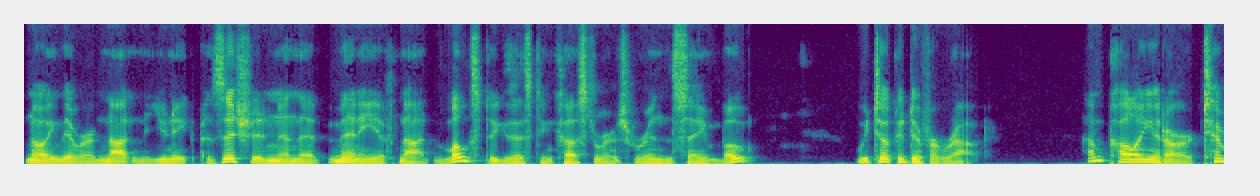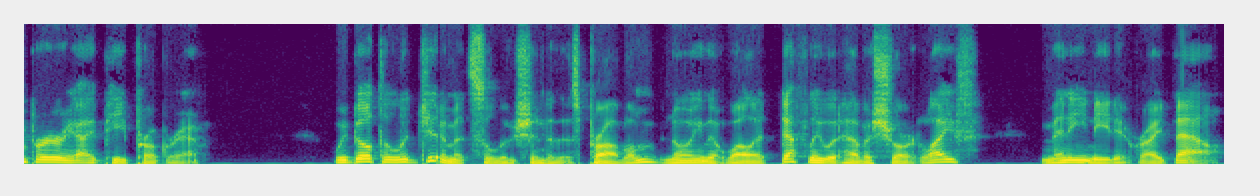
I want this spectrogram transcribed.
knowing they were not in a unique position and that many, if not most, existing customers were in the same boat, we took a different route. I'm calling it our temporary IP program. We built a legitimate solution to this problem, knowing that while it definitely would have a short life, many need it right now.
